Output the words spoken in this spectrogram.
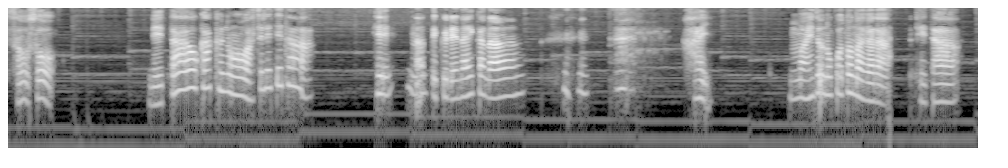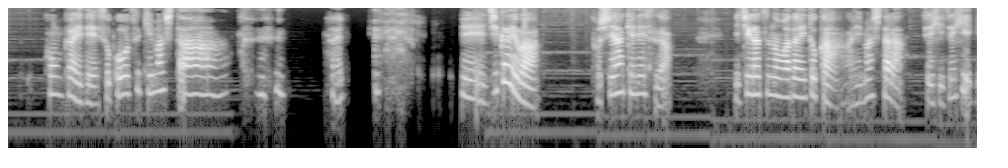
そうそう。レターを書くのを忘れてたってなってくれないかな はい。毎度のことながら、レター、今回で底をつきました。はい。えー、次回は、年明けですが、1月の話題とかありましたら、ぜひぜひ、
